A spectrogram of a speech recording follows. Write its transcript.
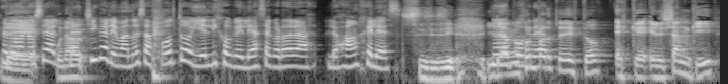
Perdón, o sea, una- la chica le mandó esa foto y él dijo que le hace acordar a Los Ángeles. Sí, sí, sí. Y No la mejor creer. parte de esto es que el yankee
